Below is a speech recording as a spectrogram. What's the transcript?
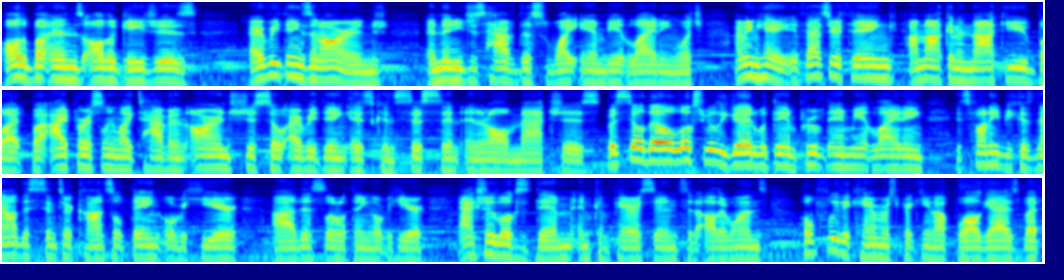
all the buttons, all the gauges, everything's in orange and then you just have this white ambient lighting which I mean hey if that's your thing I'm not gonna knock you but but I personally like to have it in orange just so everything is consistent and it all matches. But still though it looks really good with the improved ambient lighting. It's funny because now this center console thing over here uh, this little thing over here actually looks dim in comparison to the other ones. Hopefully the camera's picking up well guys but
